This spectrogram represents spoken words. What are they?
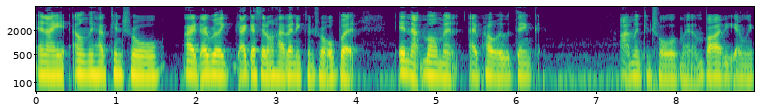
and I only have control. I, I really, I guess I don't have any control, but in that moment, I probably would think I'm in control of my own body. I mean,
